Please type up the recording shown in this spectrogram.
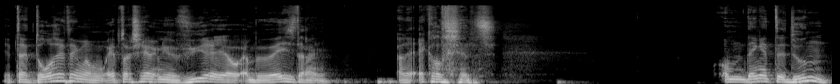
Je hebt daar doorzetting van. Je hebt waarschijnlijk nu een vuur in jou en bewijsdrang. Allee, ik al sinds. Om dingen te doen.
